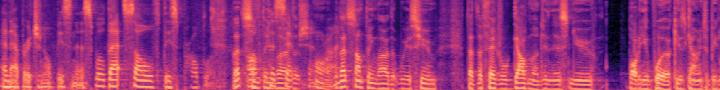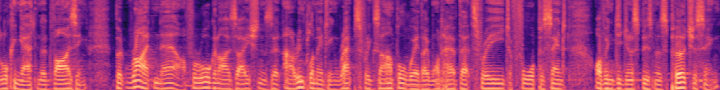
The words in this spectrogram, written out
an Aboriginal business. Will that solve this problem? That's something perception, though that, right? But that's something though that we assume that the federal government in this new body of work is going to be looking at and advising. But right now, for organisations that are implementing RAPs, for example, where they want to have that 3 to 4% of Indigenous business purchasing,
